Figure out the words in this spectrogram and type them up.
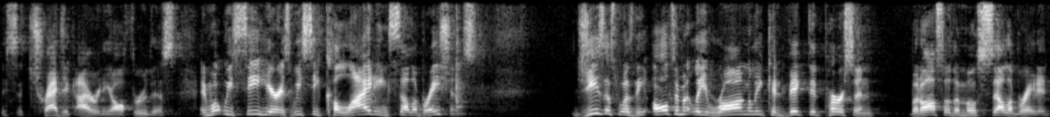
It's a tragic irony all through this. And what we see here is we see colliding celebrations. Jesus was the ultimately wrongly convicted person, but also the most celebrated.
